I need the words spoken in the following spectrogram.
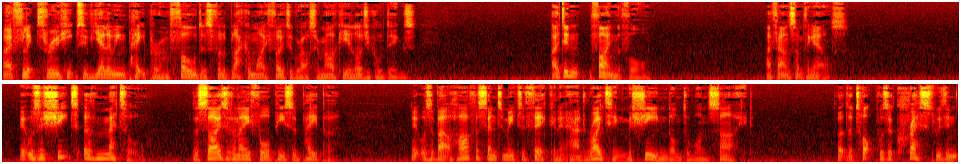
I flicked through heaps of yellowing paper and folders full of black and white photographs from archaeological digs. I didn't find the form. I found something else. It was a sheet of metal, the size of an A4 piece of paper. It was about half a centimetre thick and it had writing machined onto one side. At the top was a crest with an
